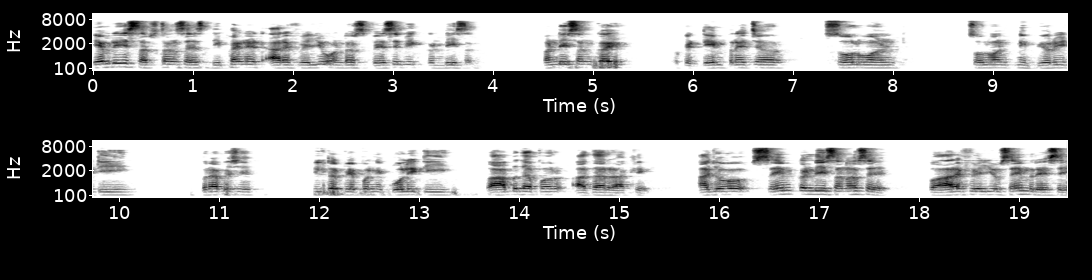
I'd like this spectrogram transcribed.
every substance has definite rf value under specific condition condition કઈ તો કે temperature solvent solvent ની purity બરાબર છે ફિલ્ટર પેપરની ક્વોલિટી તો આ બધા પર આધાર રાખે આ જો સેમ કન્ડિશન હશે તો આરએફ વેલ્યુ સેમ રહેશે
